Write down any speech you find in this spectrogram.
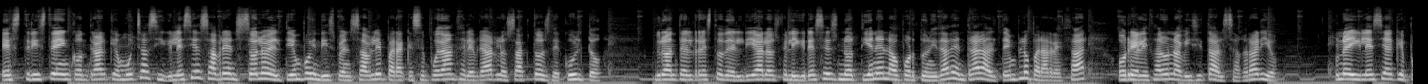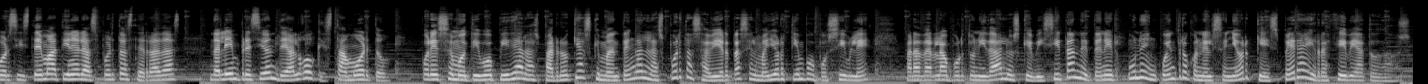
es triste encontrar que muchas iglesias abren solo el tiempo indispensable para que se puedan celebrar los actos de culto. Durante el resto del día los feligreses no tienen la oportunidad de entrar al templo para rezar o realizar una visita al sagrario. Una iglesia que por sistema tiene las puertas cerradas da la impresión de algo que está muerto. Por ese motivo pide a las parroquias que mantengan las puertas abiertas el mayor tiempo posible para dar la oportunidad a los que visitan de tener un encuentro con el Señor que espera y recibe a todos.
